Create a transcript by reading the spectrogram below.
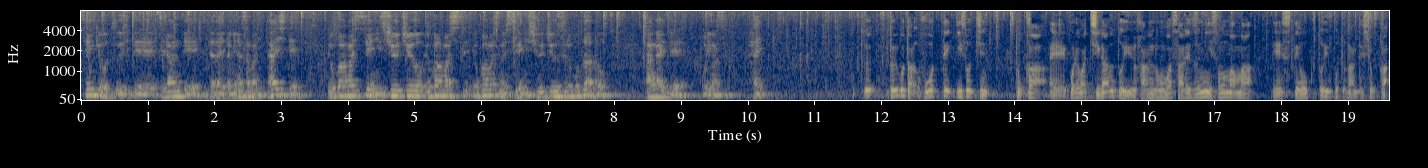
選挙を通じて選んでいただいた皆様に対して横浜市政に集中を横浜市横浜市の市政に集中することだと考えております。はいとということは法的措置とか、えー、これは違うという反論はされずにそのまま捨ておくということなんでしょうか？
